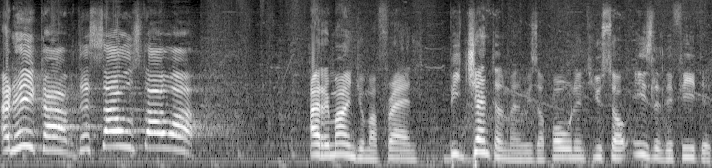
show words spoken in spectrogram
And here comes the South Tower! I remind you, my friend, be gentleman with opponent you so easily defeated.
